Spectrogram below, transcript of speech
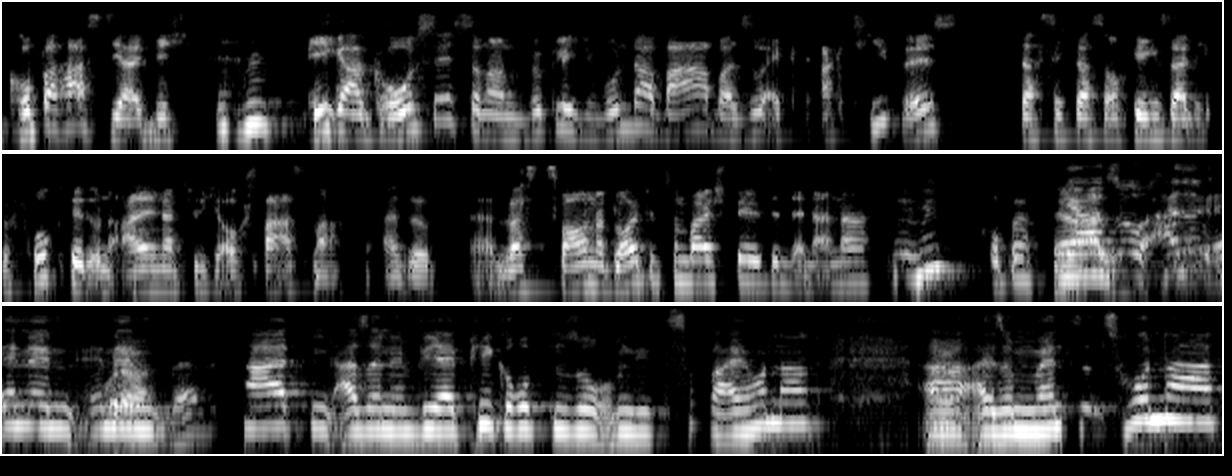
Gruppe hast, die halt nicht mhm. mega groß ist, sondern wirklich wunderbar, aber so aktiv ist, dass sich das auch gegenseitig befruchtet und allen natürlich auch Spaß macht. Also äh, was 200 Leute zum Beispiel sind in einer mhm. Gruppe? Ja, ja also, also in den, in den bezahlten, also in den VIP-Gruppen so um die 200. Äh, ja. Also im Moment sind es 100,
